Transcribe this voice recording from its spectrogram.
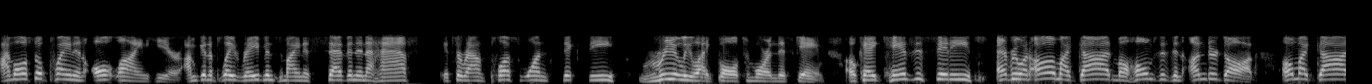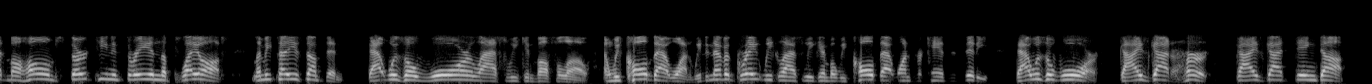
I'm also playing an alt line here. I'm going to play Ravens minus seven and a half. It's around plus 160. Really like Baltimore in this game. Okay, Kansas City. Everyone, oh my God, Mahomes is an underdog. Oh my God, Mahomes 13 and three in the playoffs. Let me tell you something. That was a war last week in Buffalo, and we called that one. We didn't have a great week last weekend, but we called that one for Kansas City. That was a war. Guys got hurt. Guys got dinged up.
